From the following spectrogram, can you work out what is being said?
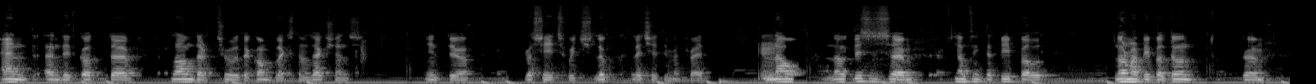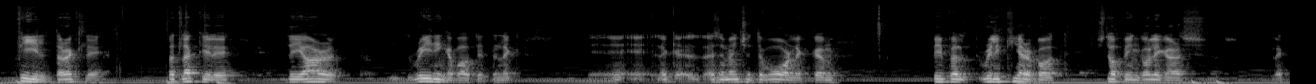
and and it got uh, laundered through the complex transactions into proceeds which look legitimate, right? Mm. Now, now this is um, something that people, normal people, don't um, feel directly, but luckily, they are reading about it and like, eh, eh, like uh, as I mentioned, the war, like um, people really care about stopping oligarchs like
